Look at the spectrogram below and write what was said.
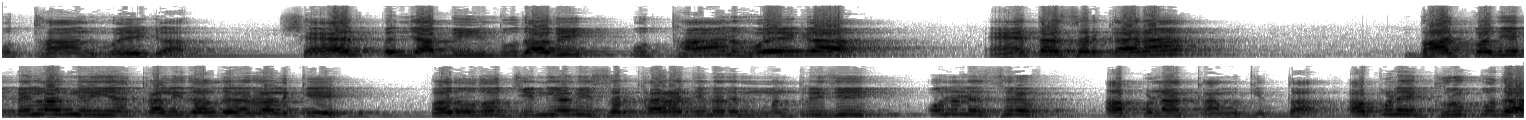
ਉਥਾਨ ਹੋਏਗਾ। ਸ਼ਾਇਦ ਪੰਜਾਬੀ ਹਿੰਦੂ ਦਾ ਵੀ ਉਥਾਨ ਹੋਏਗਾ। ਐ ਤਾਂ ਸਰਕਾਰਾਂ ਭਾਜਪਾ ਦੀਆਂ ਪਹਿਲਾਂ ਵੀ ਆਈਆਂ, ਅਕਾਲੀ ਦਲ ਦੇ ਨਾਲ ਰਲ ਕੇ, ਪਰ ਉਦੋਂ ਜਿੰਨੀਆਂ ਵੀ ਸਰਕਾਰਾਂ ਜਿਨ੍ਹਾਂ ਦੇ ਮੰਤਰੀ ਸੀ, ਉਹਨਾਂ ਨੇ ਸਿਰਫ ਆਪਣਾ ਕੰਮ ਕੀਤਾ। ਆਪਣੇ ਗਰੁੱਪ ਦਾ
